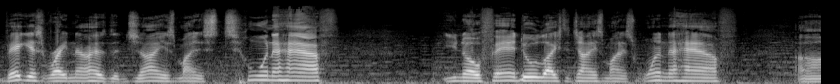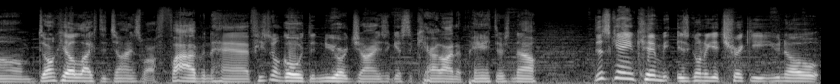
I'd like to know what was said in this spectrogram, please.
Vegas right now has the Giants minus two and a half. You know, FanDuel likes the Giants minus one and a half. Um, Dunkel likes the Giants by five and a half. He's gonna go with the New York Giants against the Carolina Panthers. Now, this game can be, is going to get tricky. You know,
